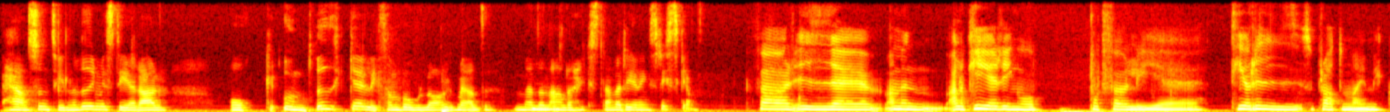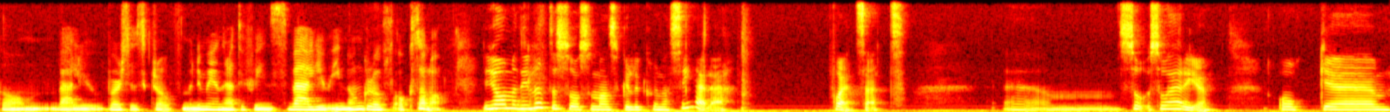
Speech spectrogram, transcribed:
hänsyn till när vi investerar och undviker liksom bolag med, med den Mm. allra högsta värderingsrisken. För i eh, ja, men, allokering och portföljteori så pratar man ju mycket om value versus growth. Men du menar att det finns value inom growth också då? Ja, men det är lite så som man skulle kunna se det på ett sätt. Ehm, Så, så är det ju. Och ehm,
